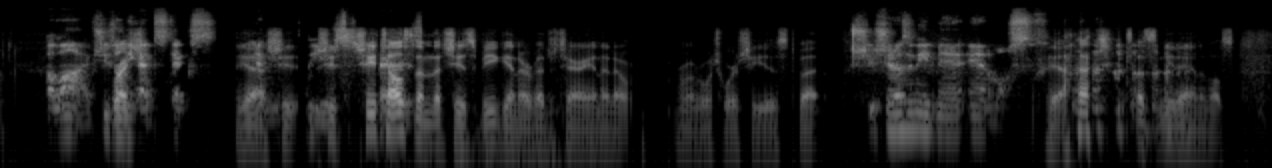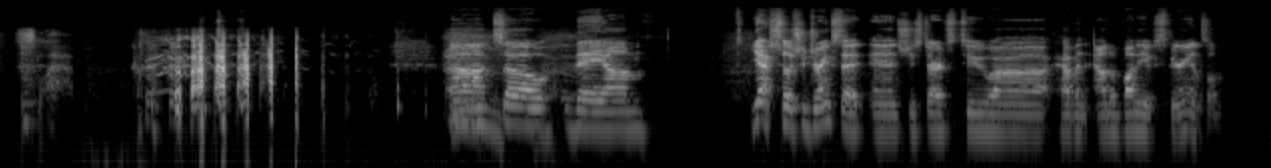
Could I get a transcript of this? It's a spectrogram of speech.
alive. She's Right. only had sticks. Yeah. she She she tells them that she's vegan or vegetarian. I don't remember which word she used, but She, she doesn't eat man animals. yeah, she doesn't eat animals. Slap. Uh, so they um yeah, so she drinks it and she starts to uh, have an out of body experience. almost.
